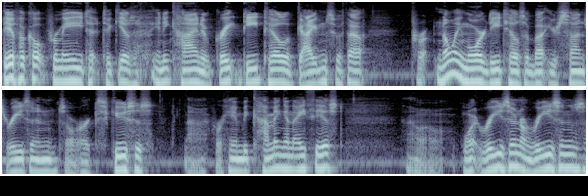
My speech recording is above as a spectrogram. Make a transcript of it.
difficult for me to, to give any kind of great detail of guidance without knowing more details about your son's reasons or excuses uh, for him becoming an atheist. Uh, what reason or reasons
